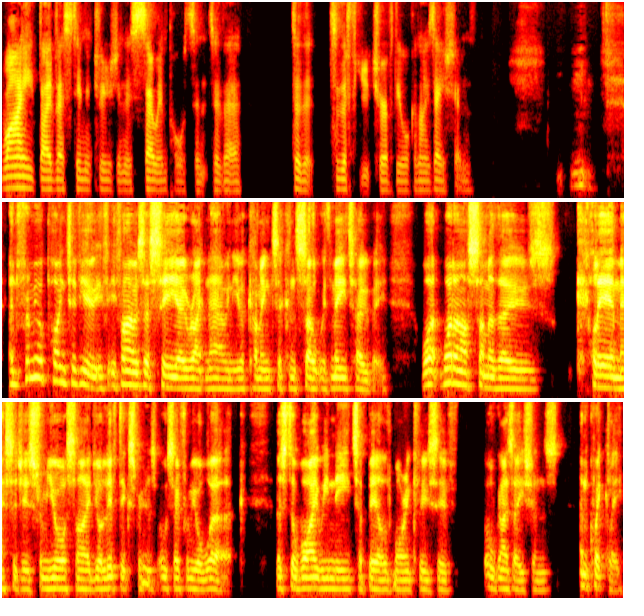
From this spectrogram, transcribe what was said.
why diversity and inclusion is so important to the to the to the future of the organization. Mm-hmm. and from your point of view if, if i was a ceo right now and you were coming to consult with me toby what what are some of those clear messages from your side your lived experience also from your work as to why we need to build more inclusive organizations and quickly?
